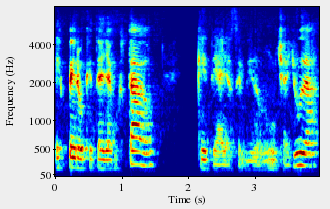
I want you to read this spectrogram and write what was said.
Espero que te haya gustado, que te haya servido mucha ayuda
